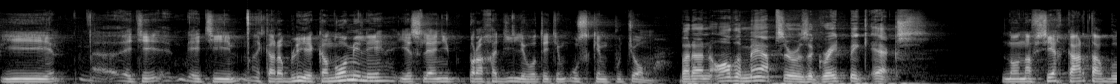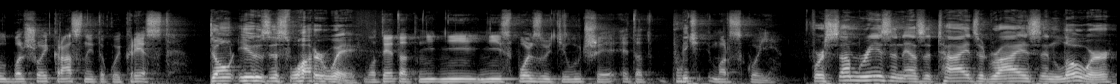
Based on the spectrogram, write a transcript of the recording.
И э, эти, эти корабли экономили, если они проходили вот этим узким путем. But on all the maps, there was a great big X. Но на всех картах был большой красный такой крест. Don't use this waterway. Вот этот, не, не, не используйте лучше этот путь морской. For some reason, as the tides would rise and lower,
